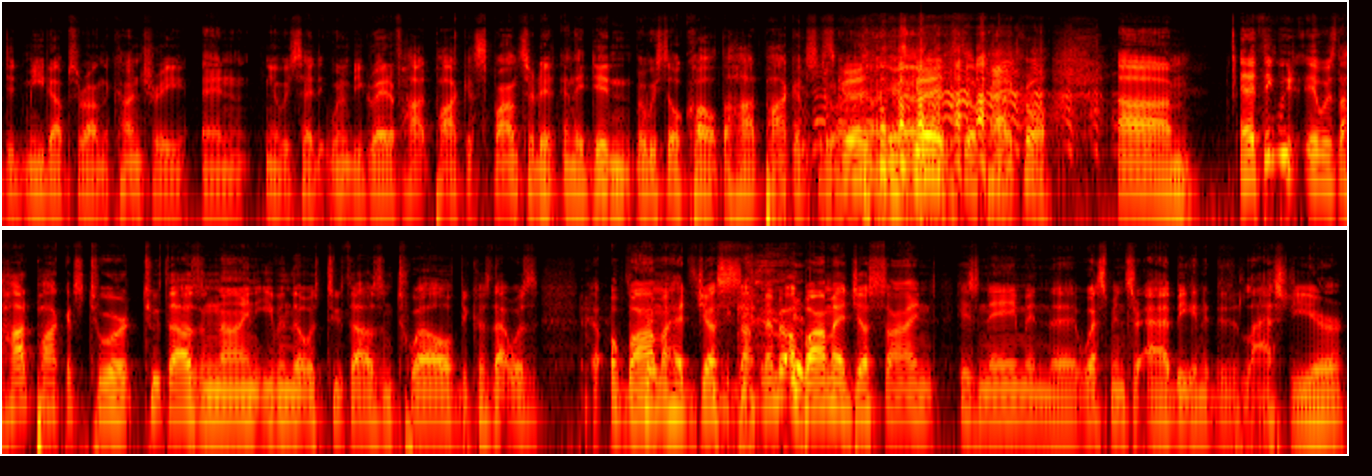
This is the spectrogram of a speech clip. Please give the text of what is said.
did meetups around the country, and you know we said it wouldn't it be great if Hot Pockets sponsored it, and they didn't, but we still call it the Hot Pockets tour. good. Yeah, That's good. It's still kind of cool. Um, and I think we it was the Hot Pockets tour 2009, even though it was 2012 because that was Obama had just si- remember Obama had just signed his name in the Westminster Abbey, and it did it last year.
